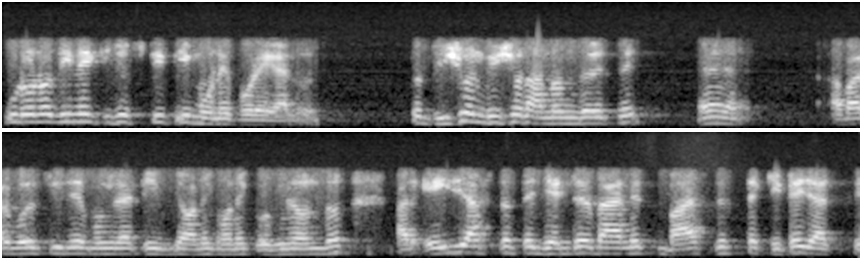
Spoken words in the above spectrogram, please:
পুরোনো দিনের কিছু স্মৃতি মনে পড়ে গেল। তো ভীষণ ভীষণ আনন্দ হয়েছে। হ্যাঁ আবার বলছি যে মহিলা টিমকে অনেক অনেক অভিনন্দন। আর এই যে আস্তে আস্তে জেন্ডার বায়াসনেসটা কেটে যাচ্ছে,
